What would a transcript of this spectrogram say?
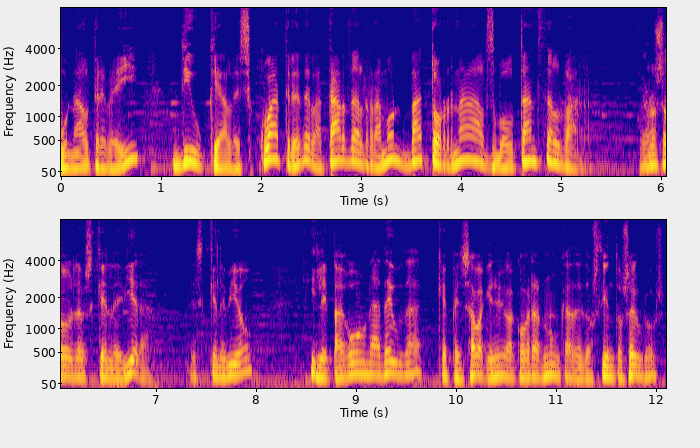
un altre veí diu que a les 4 de la tarda el Ramon va tornar als voltants del bar. No solo es que le viera, es que le vio y le pagó una deuda que pensaba que no iba a cobrar nunca de 200 euros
